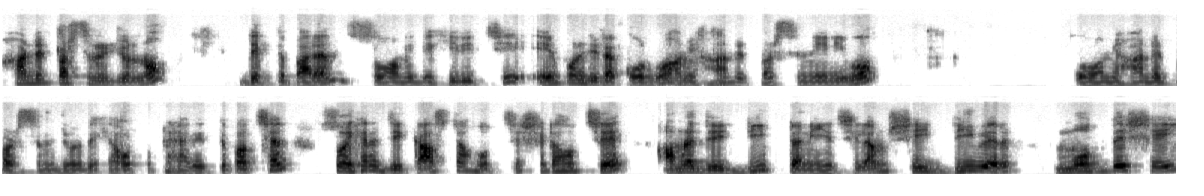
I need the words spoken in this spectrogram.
হান্ড্রেড পার্সেন্টের জন্য দেখতে পারেন। সো আমি দেখিয়ে দিচ্ছি। এরপরে যেটা করব, আমি হান্ড্রেড পার্সেন্ট নিয়ে নিব। তো আমি হান্ড্রেড পার্সেন্টের জন্য দেখি আউটপুটটা হ্যাঁ দেখতে পাচ্ছেন। সো এখানে যে কাজটা হচ্ছে, সেটা হচ্ছে আমরা যে ডিপটা নিয়েছিলাম, সেই ডিপের মধ্যে সেই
